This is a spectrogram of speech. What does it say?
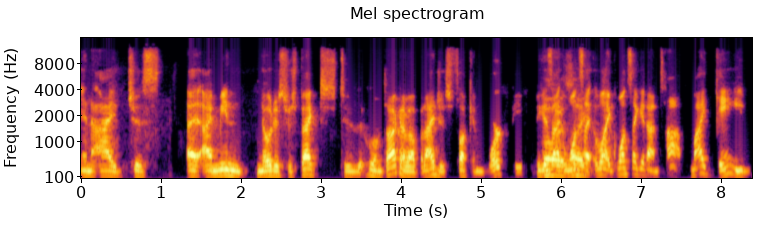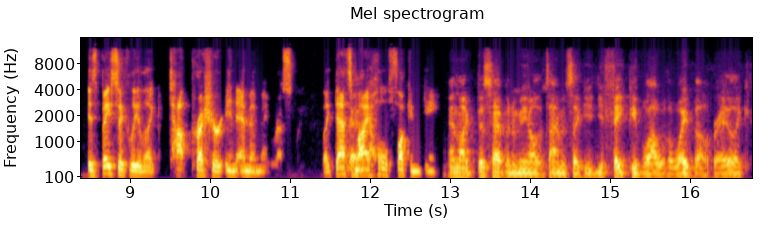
and i just I, I mean no disrespect to who i'm talking about but i just fucking work people because Well, i once like- i like once i get on top my game is basically like top pressure in mma wrestling like that's Yeah. my whole fucking game And like this happened to me all the time. It's like you, you fake people out with a white belt, right? Like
